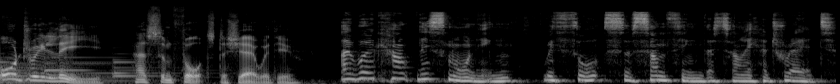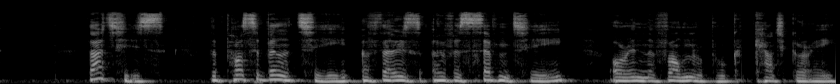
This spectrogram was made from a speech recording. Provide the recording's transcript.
Audrey Lee has some thoughts to share with you. I woke up this morning with thoughts of something that I had read. That is, the possibility of those over 70 or in the vulnerable category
